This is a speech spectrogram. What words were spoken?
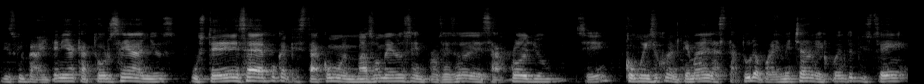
Disculpa, ahí tenía 14 años. Usted en esa época que está como en más o menos en proceso de desarrollo, ¿sí? ¿Cómo hizo con el tema de la estatura? Por ahí me echaron el cuento que usted,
